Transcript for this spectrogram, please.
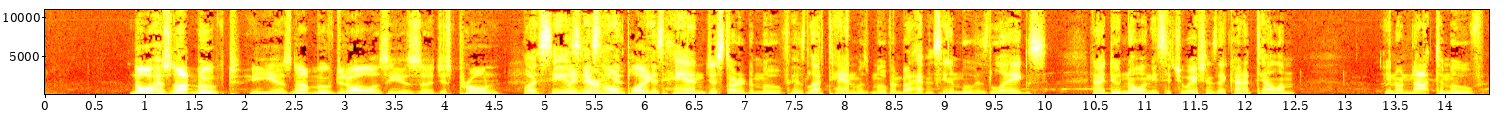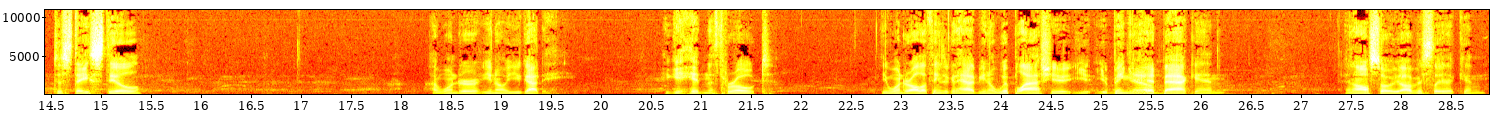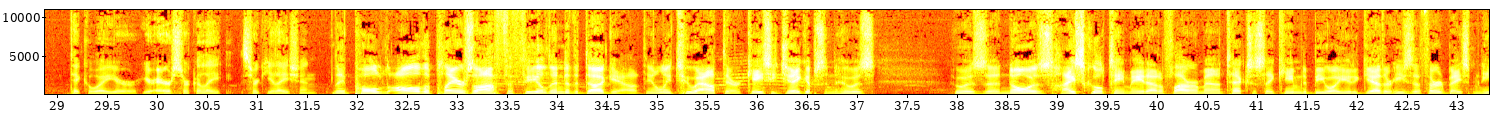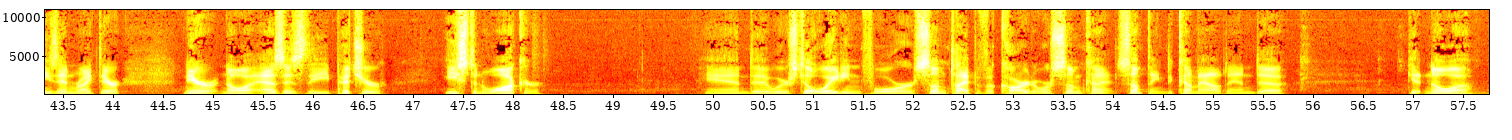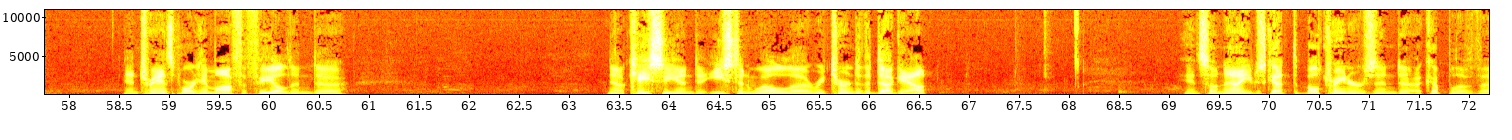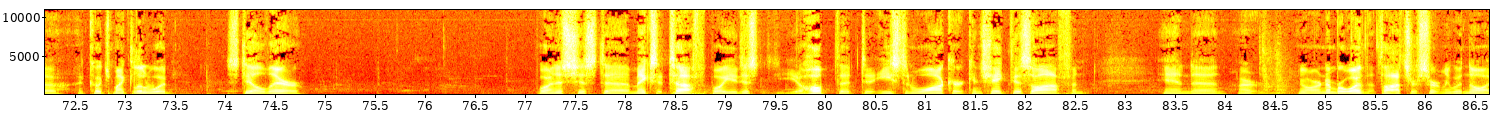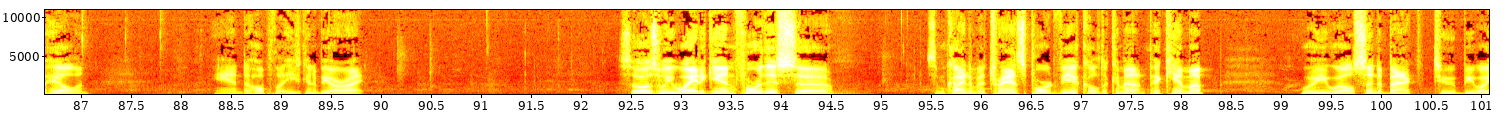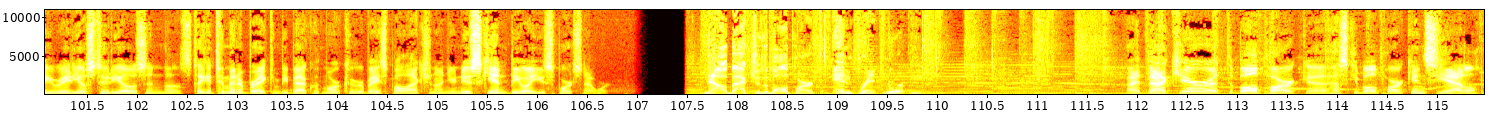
Noah has not moved. He has not moved at all as he is uh, just prone. Well, I see his, there at home his- plate. his hand just started to move. His left hand was moving, but I haven't seen him move his legs. And I do know in these situations they kind of tell him, you know, not to move, to stay still. I wonder, you know, you got you get hit in the throat. You wonder all the things that can have, you know, whiplash. You you, you bang your Yeah. head back, and and also obviously it can take away your your air circulate circulation. they pulled all the players off the field into the dugout. The only two out there, Casey Jacobson, who was who uh, Noah's high school teammate out of Flower Mound, Texas. They came to BYU together. He's the third baseman. He's in right there near Noah, as is the pitcher Easton Walker. And uh, we're still waiting for some type of a cart or some kind something to come out and uh, get Noah and transport him off the field. And uh, now Casey and Easton will uh, return to the dugout. And so now you've just got the, both trainers and uh, a couple of uh, Coach Mike Littlewood still there. Boy, and this just uh, makes it tough. Boy, you just you hope that uh, Easton Walker can shake this off, and and uh, our you know our number one thoughts are certainly with Noah Hill, and and uh, hopefully he's going to be all right. So as we wait again for this uh, some kind of a transport vehicle to come out and pick him up, we will send it back to BYU Radio Studios, and let's take a two-minute break and be back with more Cougar baseball action on your Nu Skin BYU Sports Network. Now back to the ballpark and Brent Norton. All right, back here at the ballpark, uh, Husky Ballpark in Seattle.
